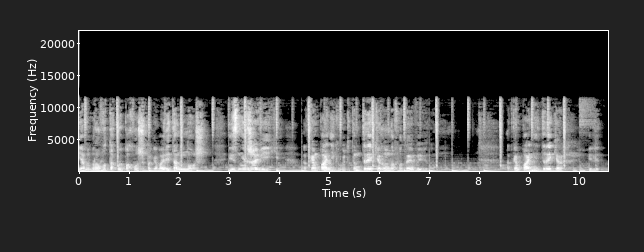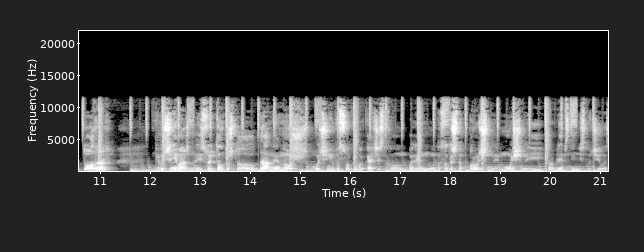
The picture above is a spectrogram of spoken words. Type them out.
Я выбрал вот такой похожий по габаритам нож из нержавейки. От компании какой-то там трекер, но на фото я выведу. От компании трекер или Торрер Короче, неважно. И суть в том, что данный нож очень высокого качества. Он, блин, он достаточно прочный, мощный, и проблем с ним не случилось.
